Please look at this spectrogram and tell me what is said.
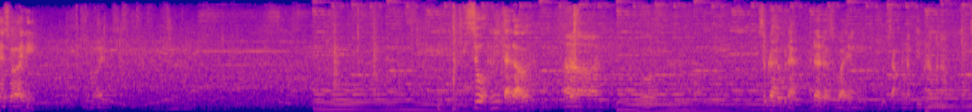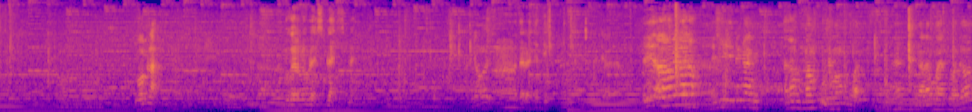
punya suara ni. Esok ni tak ada ke? Ah, oh. Sebelah bulan. Ada tak surat yang rusak kena pergi mana-mana? Dua belah. Bukan 12, sebelah, sebelah. Ah, tak ada cantik. Jadi Alhamdulillah noh. Jadi dengan Alhamdulillah mampu saya mampu buat. Eh, pengalaman tu ada,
